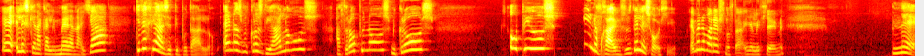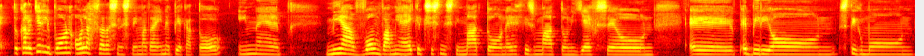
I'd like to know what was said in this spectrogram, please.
ε, λες και ένα καλημέρα, ένα γεια και δεν χρειάζεται τίποτα άλλο. Ένας μικρός διάλογος, ανθρώπινος, μικρός, ο οποίος είναι ευχάριστος, δεν λες όχι. Εμένα μου αρέσουν αυτά, η αλήθεια είναι. Ναι, το καλοκαίρι λοιπόν όλα αυτά τα συναισθήματα είναι επί 100, είναι μία βόμβα, μία έκρηξη συναισθημάτων, ερεθισμάτων, γεύσεων, ε, εμπειριών, στιγμών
